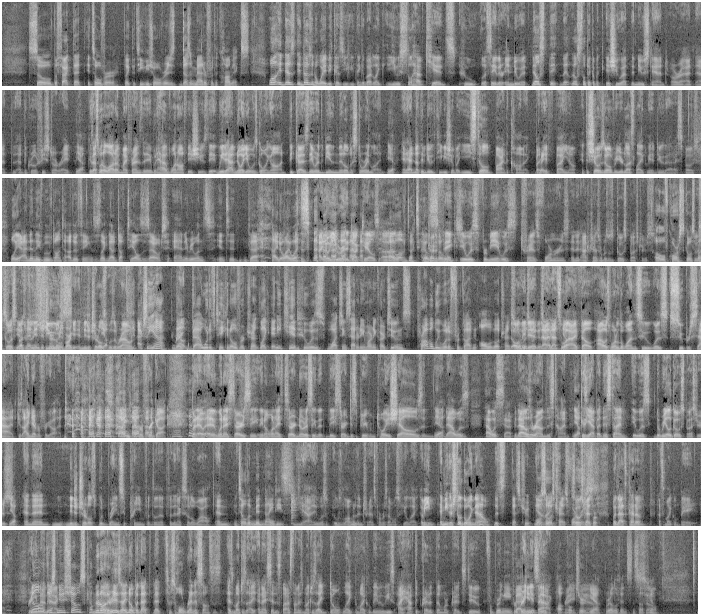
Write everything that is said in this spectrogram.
So the fact that it's over, like the TV show over, is, doesn't matter for the comics. Well, it does. It does in a way because you, you, think about it, like you still have kids who, let's say, they're into it. They'll they, they'll still pick up an issue at the newsstand or at at the, at the grocery store, right? Yeah. Because that's what a lot of my friends they would have one-off issues. They, we'd have no idea what was going on because they were to be in the middle of a storyline. Yeah. And it had nothing to do with the TV show, but you still buy the comic. But right. if by you know if the show's over, you're less likely to do that, I suppose. Well, yeah, and then they've moved on to other things. It's like now Ducktales is out and everyone's into that. I know I was. I know you were into Ducktales. Uh, I love Ducktales. I'm trying to so think. Much. It was for me. It was Transformers, and then after Transformers was Ghostbusters. Oh, of course, Ghostbusters. Ghostbusters yeah. and Ninja huge Turtles. market, and Ninja Turtles yep. was around. Actually, yeah, right? that, that would have taken over. Like any kid who was watching Saturday morning cartoons probably would have forgotten all about Transformers. Oh, they did. That, that's yeah. why I felt I was one of the ones who was super sad because I never forgot. I never forgot. But I, when I started seeing, you know, when I started noticing that they started disappearing from toy shelves, and yeah. that was that was sad. But that was around this time. Yeah. Because yeah, but this time it was the real Ghostbusters. Yeah. And then Ninja Turtles would reign supreme for the for the next little while, and until the mid '90s. Yeah, it was it was longer than Transformers. I almost feel like. I mean, I mean, they're still going now. That's that's true. Well, yeah, so right. is Transformers. So is Transformers. But that's kind of that's Michael Bay. no, there's back. new shows coming. No, no, out. there is. I know, but that that this whole renaissance is as much as I and I said this last time. As much as I don't like the Michael Bay movies, I have to credit them where credit's due for bringing for back bringing into it back, pop right? culture, yeah. yeah. relevance and stuff. So, yeah.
